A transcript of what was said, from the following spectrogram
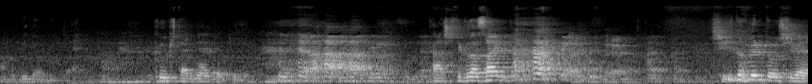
あのビデオ見て。空気足りない時。足してくださいみたいな。シートベルトを締め。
